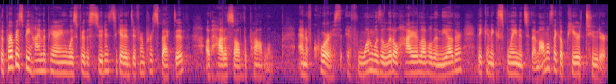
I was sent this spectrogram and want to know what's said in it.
The purpose behind the pairing was for the students to get a different perspective of how to solve the problem. And of course, if one was a little higher level than the other, they can explain it to them, almost like a peer tutor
